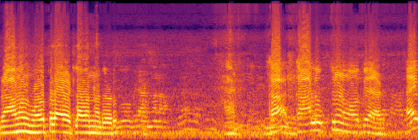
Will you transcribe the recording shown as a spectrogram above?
రాములు మోపిలాడు ఎట్లా ఉన్నాడు చూడు కాలు ఊపుతున్నాడు మోపిలాడు అయ్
